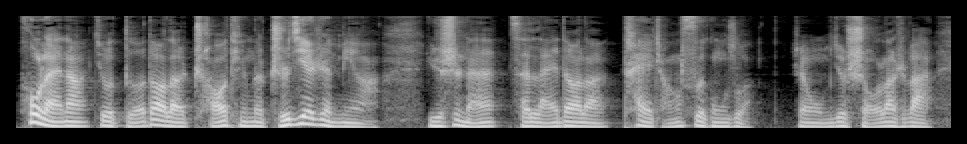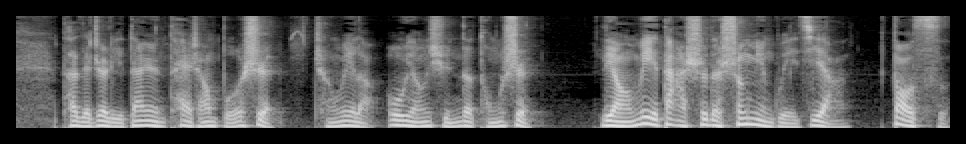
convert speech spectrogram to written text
后来呢，就得到了朝廷的直接任命啊，于世南才来到了太常寺工作。这我们就熟了，是吧？他在这里担任太常博士，成为了欧阳询的同事。两位大师的生命轨迹啊，到此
